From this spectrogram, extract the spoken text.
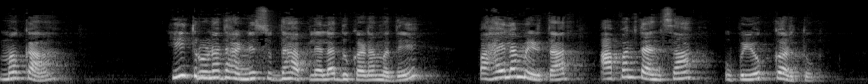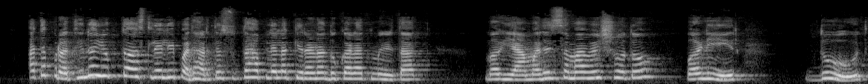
मका तृणधान्य सुद्धा आपल्याला दुकानामध्ये पाहायला मिळतात. आपण त्यांचा उपयोग करतो. आता प्रथिनयुक्त असलेली पदार्थ सुद्धा आपल्याला किराणा दुकानात मिळतात. मग यामध्ये समावेश होतो पनीर दूध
